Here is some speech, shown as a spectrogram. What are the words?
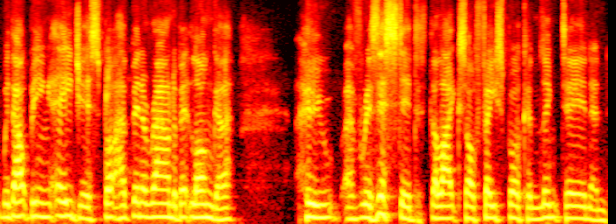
without being ageist, but have been around a bit longer, who have resisted the likes of Facebook and LinkedIn and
